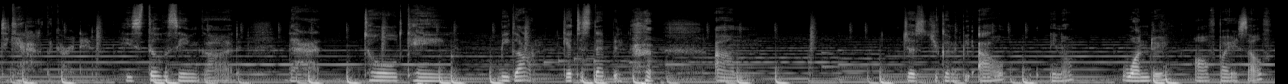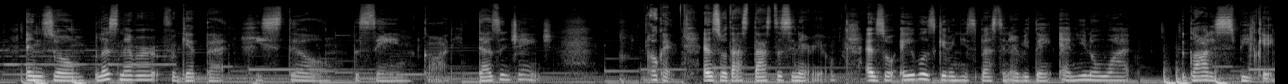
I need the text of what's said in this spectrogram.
to get out of the garden. He's still the same God that told Cain, be gone, get to stepping. um, just you're gonna be out, you know, wandering off by yourself. And so let's never forget that He's still the same God. He doesn't change. Okay, and so that's that's the scenario. And so Abel is giving his best in everything. And you know what? God is speaking.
